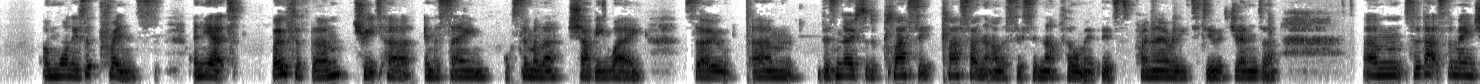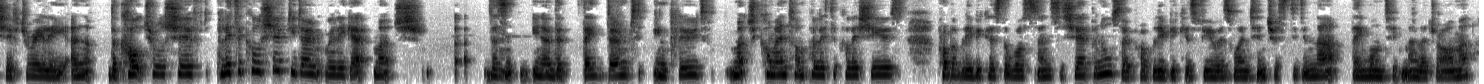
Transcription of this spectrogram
and one is a prince, and yet both of them treat her in the same or similar shabby way. So um, there's no sort of class class analysis in that film. It, it's primarily to do with gender. Um, so that's the main shift, really, and the cultural shift, political shift. You don't really get much there's you know that they don't include much comment on political issues probably because there was censorship and also probably because viewers weren't interested in that. They wanted melodrama.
